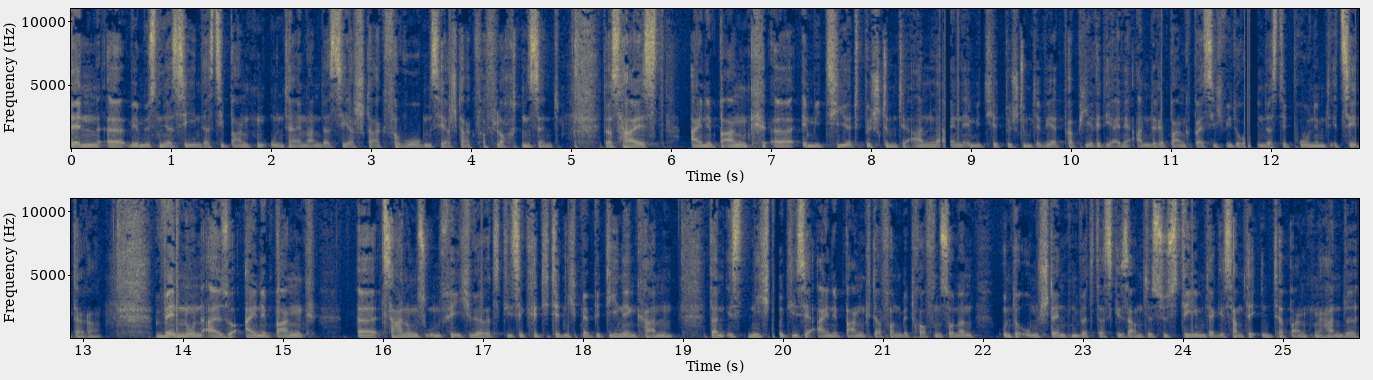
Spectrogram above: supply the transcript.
Denn äh, wir müssen ja sehen, dass die Banken untereinander sehr stark verwoben, sehr stark verflochten sind. Das heißt, eine Bank äh, emittiert bestimmte Anleihen, emittiert bestimmte Wertpapiere, die eine andere Bank bei sich wiederum in das Depot nimmt, etc. Wenn nun also eine Bank äh, zahlungsunfähig wird, diese Kredite nicht mehr bedienen kann, dann ist nicht nur diese eine Bank davon betroffen, sondern unter Umständen wird das gesamte System, der gesamte Interbankenhandel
